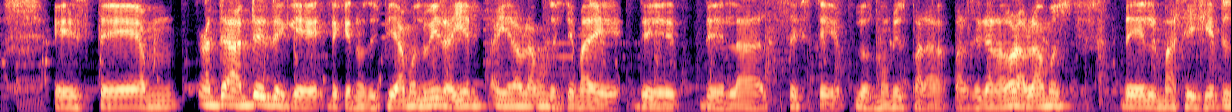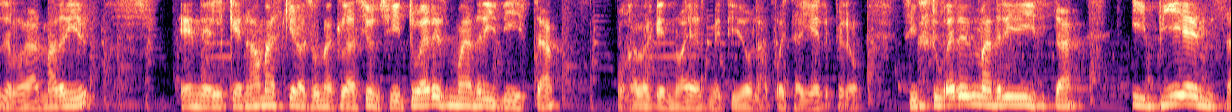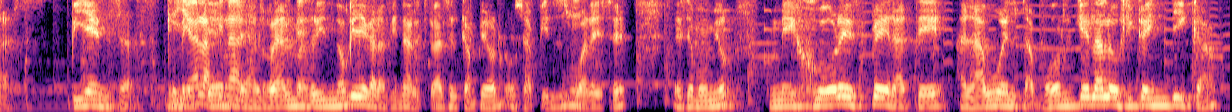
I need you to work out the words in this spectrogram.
Este, um, antes de que, de que nos despidamos, Luis, ayer, ayer hablamos del tema de, de, las, este, los momios para, para ser ganador. Hablamos del más 600 del Real Madrid en el que nada más quiero hacer una aclaración. Si tú eres madridista, ojalá que no hayas metido la apuesta ayer, pero si tú eres madridista y piensas, piensas que llega a la final al Real Madrid, no que llega a la final, que va a ser campeón, o sea, piensas jugar ese, ese momio, mejor espérate a la vuelta, porque la lógica indica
